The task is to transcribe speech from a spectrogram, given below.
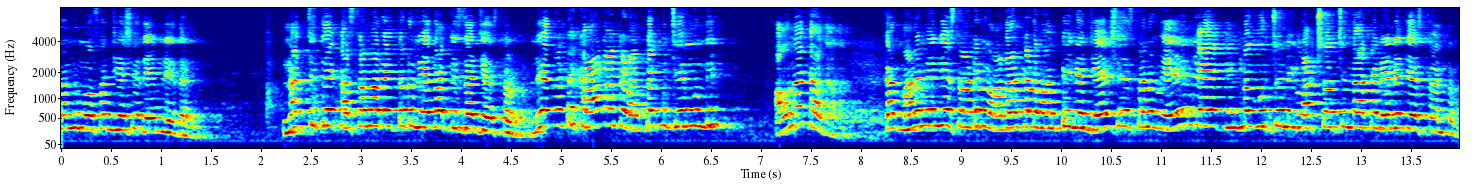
నన్ను మోసం చేసేది ఏం లేదని. నచ్చితే కస్టమర్ అవుతాడు లేదా బిజినెస్ చేస్తాడు. లేదంటే కాదంటాడు అంతకుమించి ఏముంది? అవునా కాదా? కానీ మనం ఏం చేస్తామంటే నువ్వు ఆధార్ కార్డు పంపి నేను చేసేస్తాను నువ్వు ఏం చేయక ఇంట్లో కూర్చొని నీకు లక్ష వచ్చిందాక నేనే చేస్తా అంటాం.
